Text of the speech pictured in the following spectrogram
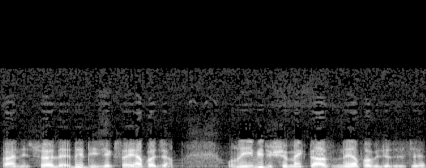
Hani söyle ne diyeceksen yapacağım. Onu iyi bir düşünmek lazım ne yapabiliriz diye.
